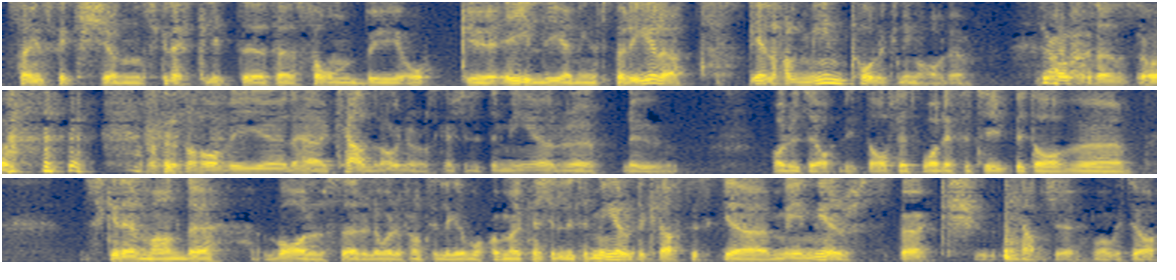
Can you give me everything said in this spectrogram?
science fiction, skräck, lite så här zombie och eh, alien-inspirerat. I alla fall min tolkning av det. Ja, Och sen så, och sen så har vi det här kalldrag nu då, så kanske lite mer eh, nu har du inte riktigt avslöjat vad det är för typ av eh, skrämmande varelser eller vad det är för något som ligger bakom. Men kanske lite mer åt det klassiska, mer, mer spök kanske, vad vet jag.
